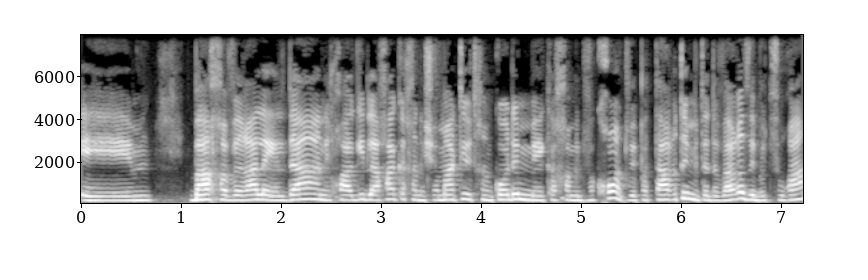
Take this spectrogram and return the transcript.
eh, באה חברה לילדה, אני יכולה להגיד לה אחר כך, אני שמעתי אתכם קודם אה, ככה מתווכחות, ופתרתם את הדבר הזה בצורה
